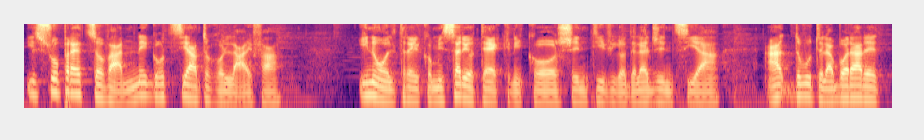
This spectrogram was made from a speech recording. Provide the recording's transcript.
il suo prezzo va negoziato con l'AIFA. Inoltre il commissario tecnico scientifico dell'agenzia ha dovuto elaborare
